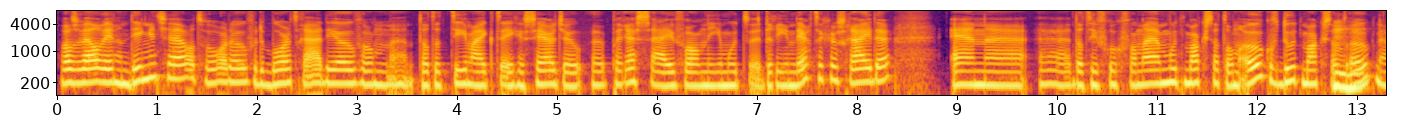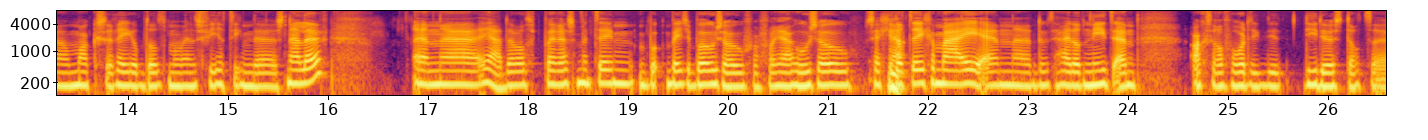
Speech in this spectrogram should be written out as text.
Was wel weer een dingetje wat we hoorden over de boordradio. Van, eh, dat het team eigenlijk tegen Sergio eh, Perez zei van je moet eh, 33ers rijden. En eh, eh, dat hij vroeg van eh, moet Max dat dan ook? Of doet Max dat Mhm. ook? Nou, Max reed op dat moment 14e sneller. En eh, ja, daar was Perez meteen een beetje boos over. Van ja, hoezo zeg je Ja. dat tegen mij en eh, doet hij dat niet? En achteraf hoorde die, die dus dat, eh,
